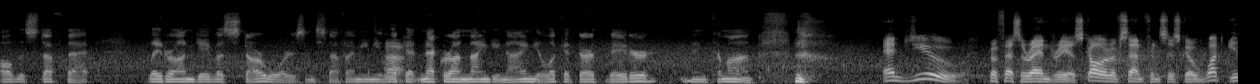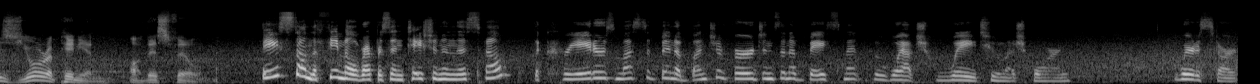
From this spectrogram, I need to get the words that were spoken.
all the stuff that later on gave us Star Wars and stuff. I mean, you look Ah. at Necron ninety nine, you look at Darth Vader. I mean, come on. And you, Professor Andrea, scholar of San Francisco, what is your opinion on this film? Based on the female representation in this film, the creators must have been a bunch of virgins in a basement who watch way too much porn. Where to start?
